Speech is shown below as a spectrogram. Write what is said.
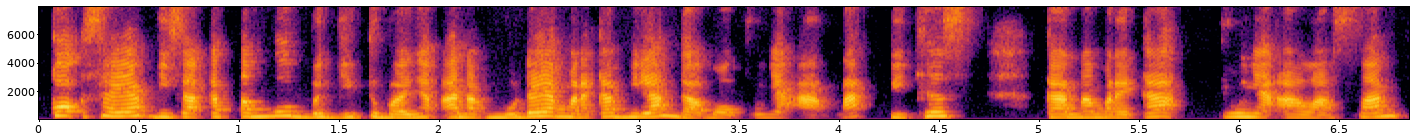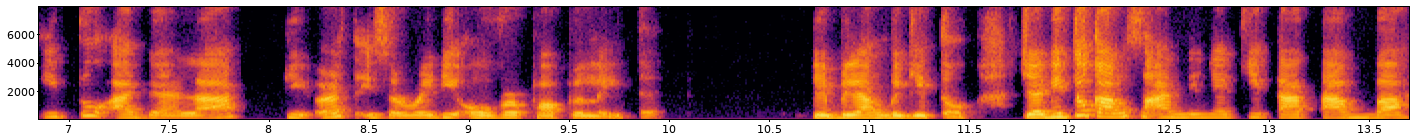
kok saya bisa ketemu begitu banyak anak muda yang mereka bilang nggak mau punya anak because karena mereka punya alasan itu adalah the earth is already overpopulated. Dia bilang begitu. Jadi itu kalau seandainya kita tambah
